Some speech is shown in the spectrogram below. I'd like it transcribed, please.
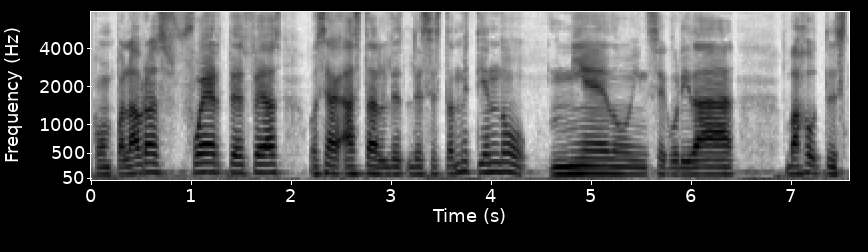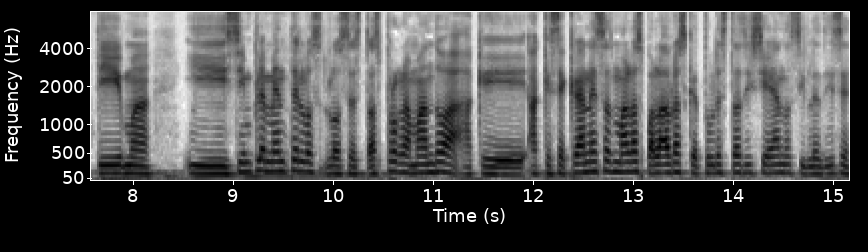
con palabras fuertes, feas, o sea, hasta le- les están metiendo miedo, inseguridad, baja autoestima y simplemente los, los estás programando a, a que, a que se crean esas malas palabras que tú le estás diciendo. Si les dices,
